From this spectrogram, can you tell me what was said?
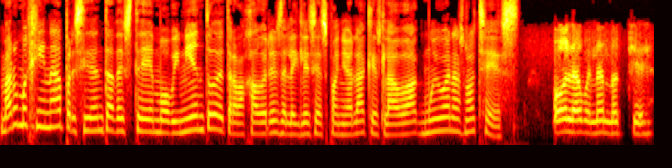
Maru Mejina, presidenta de este movimiento de trabajadores de la Iglesia Española, que es la OAC, muy buenas noches. Hola, buenas noches.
